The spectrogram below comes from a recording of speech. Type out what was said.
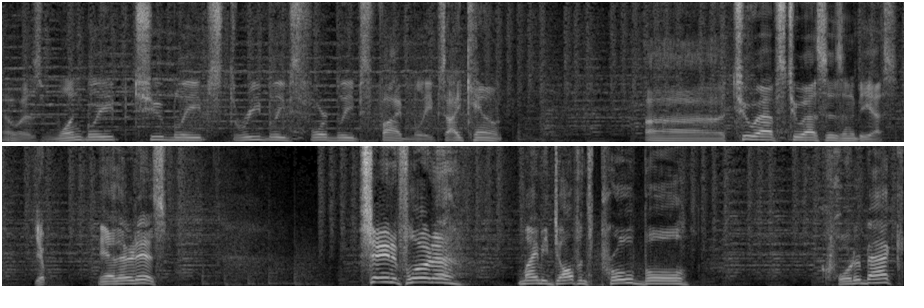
That was one bleep, two bleeps, three bleeps, four bleeps, five bleeps. I count uh, two F's, two S's, and a BS. Yep. Yeah, there it is. Staying in Florida, Miami Dolphins Pro Bowl quarterback.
